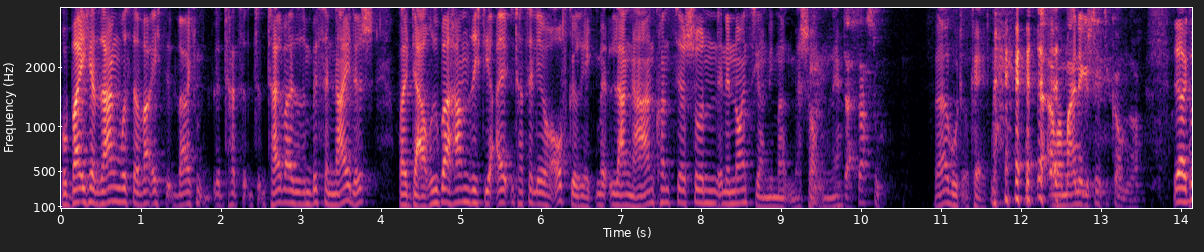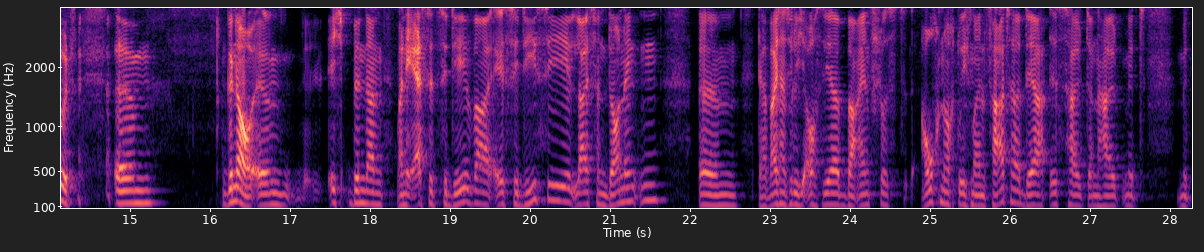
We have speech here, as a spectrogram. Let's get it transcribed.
Wobei ich ja sagen muss, da war ich, war ich teilweise so ein bisschen neidisch, weil darüber haben sich die Alten tatsächlich auch aufgeregt. Mit langen Haaren konntest du ja schon in den 90ern niemanden mehr schocken. Ne? Das sagst du. Ja, gut, okay. Aber meine Geschichte kommt noch. Ja, gut. ähm, genau, ähm, ich bin dann, meine erste CD war ACDC Live in Donington. Ähm, da war ich natürlich auch sehr beeinflusst, auch noch durch meinen Vater. Der ist halt dann halt mit mit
